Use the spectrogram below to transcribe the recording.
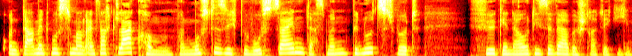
und damit musste man einfach klarkommen. Man musste sich bewusst sein, dass man benutzt wird für genau diese Werbestrategie.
